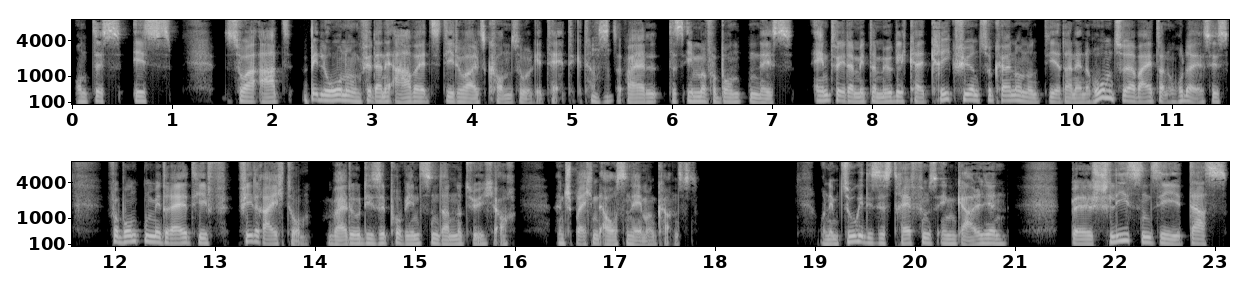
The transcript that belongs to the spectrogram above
und das ist so eine Art Belohnung für deine Arbeit, die du als Konsul getätigt hast, mhm. weil das immer verbunden ist entweder mit der Möglichkeit, Krieg führen zu können und dir deinen Ruhm zu erweitern, oder es ist verbunden mit relativ viel Reichtum, weil du diese Provinzen dann natürlich auch entsprechend ausnehmen kannst. Und im Zuge dieses Treffens in Gallien beschließen sie, dass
